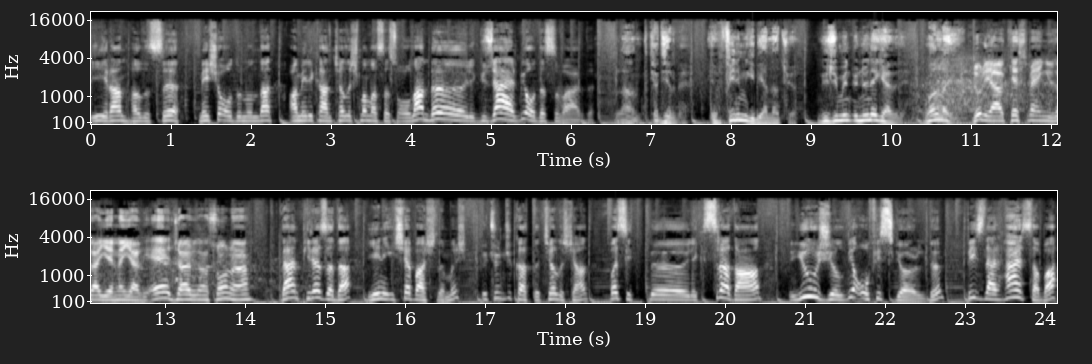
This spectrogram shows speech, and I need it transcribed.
İran halısı, meşe odunundan Amerikan çalışma masası olan böyle güzel bir odası vardı. Lan Kadir be. e, film gibi anlatıyor. Gözümün önüne geldi. Vallahi. Dur ya kesme en güzel yerine geldik. E Cavidan sonra? Ben plazada yeni işe başlamış, üçüncü katta çalışan basit böyle sıradan usual bir ofis gördüm. Bizler her sabah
